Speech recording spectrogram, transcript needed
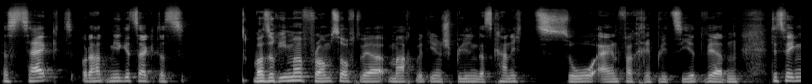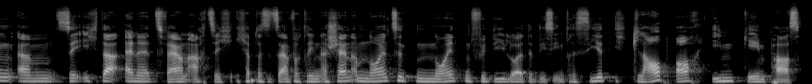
das zeigt oder hat mir gezeigt, dass was auch immer From Software macht mit ihren Spielen, das kann nicht so einfach repliziert werden. Deswegen ähm, sehe ich da eine 82. Ich habe das jetzt einfach drin. Erscheint am 19.09. für die Leute, die es interessiert. Ich glaube auch im Game Pass,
